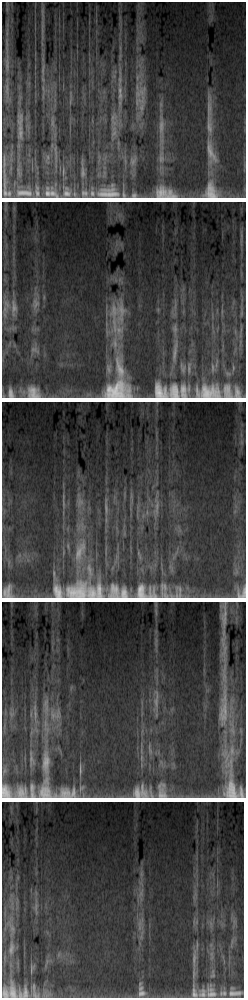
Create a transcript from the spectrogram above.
Alsof eindelijk tot zijn recht komt wat altijd al aanwezig was. Mhm. Ja, precies, dat is het. Door jou, onverbrekelijk verbonden met Joachim Stieler... komt in mij aan bod wat ik niet durfde gestalte te geven. Gevoelens hadden de personages in mijn boeken. Nu ben ik het zelf. Schrijf ik mijn eigen boek, als het ware. Freek, mag ik de draad weer opnemen?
